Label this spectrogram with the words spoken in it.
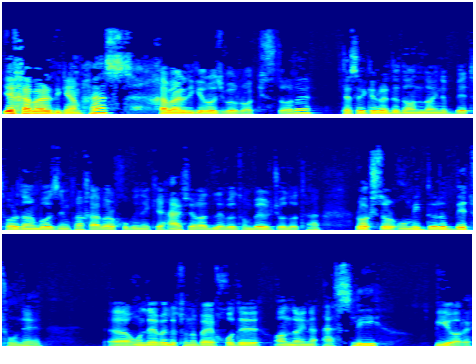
یه خبر دیگه هم هست. خبر دیگه راجع به Rockstar ه کسایی که Red Online beta رو دارن بازی می‌کنن خبر خوب اینه که هر چقدر لولتون بره جلوتر Rockstar امید داره بتونه اون لولتون رو برای خود آنلاین اصلی بیاره.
